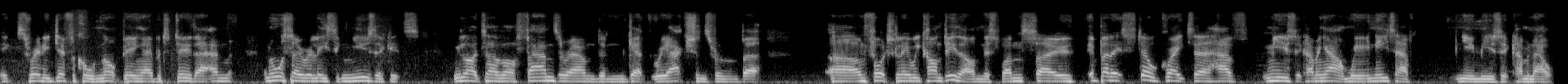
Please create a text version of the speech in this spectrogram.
it's really difficult not being able to do that, and and also releasing music. It's we like to have our fans around and get reactions from them, but uh, unfortunately we can't do that on this one. So, but it's still great to have music coming out, and we need to have new music coming out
